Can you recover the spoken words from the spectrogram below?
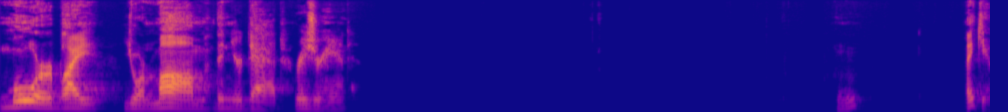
more by your mom than your dad? Raise your hand. Mm-hmm. Thank you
